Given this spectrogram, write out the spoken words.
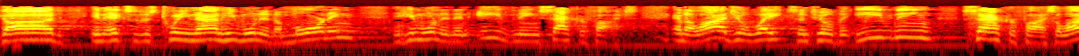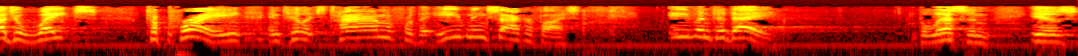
God, in Exodus 29, he wanted a morning and he wanted an evening sacrifice. And Elijah waits until the evening sacrifice. Elijah waits to pray until it's time for the evening sacrifice. Even today, the lesson is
